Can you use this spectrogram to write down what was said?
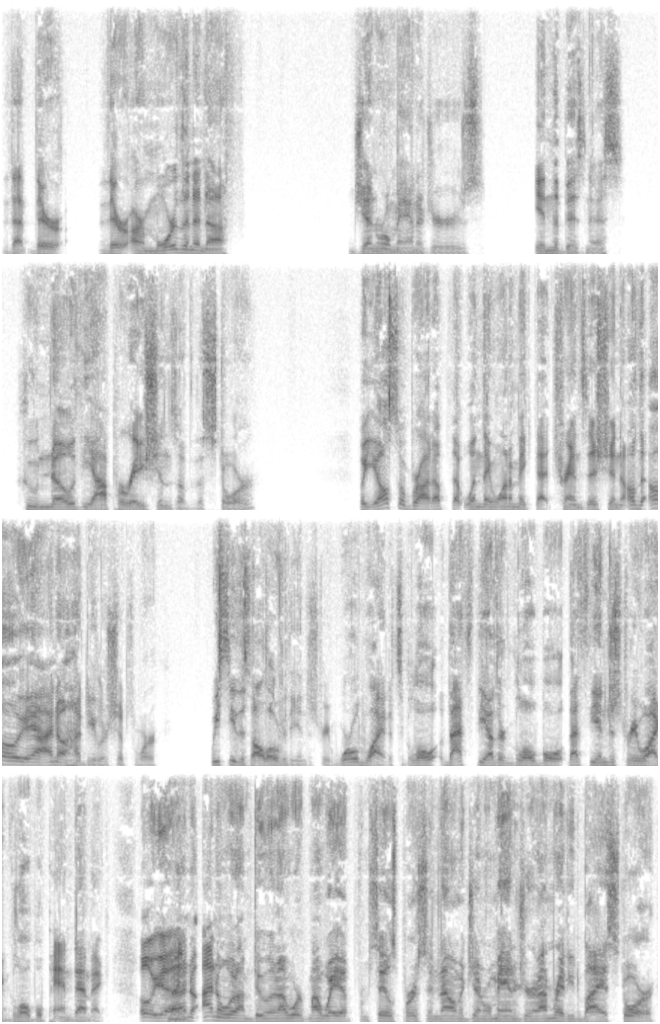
that there there are more than enough general managers in the business who know the operations of the store. But you also brought up that when they want to make that transition, oh, the, oh yeah, I know how dealerships work. We see this all over the industry, worldwide. It's a global. That's the other global. That's the industry-wide global pandemic. Oh yeah, right. I know. I know what I'm doing. I work my way up from salesperson. Now I'm a general manager, and I'm ready to buy a store.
